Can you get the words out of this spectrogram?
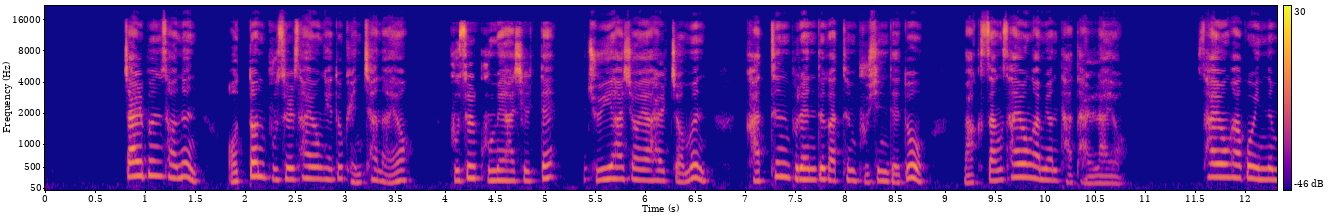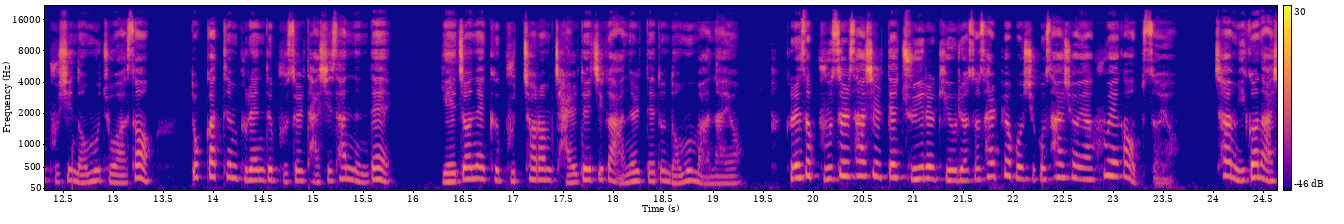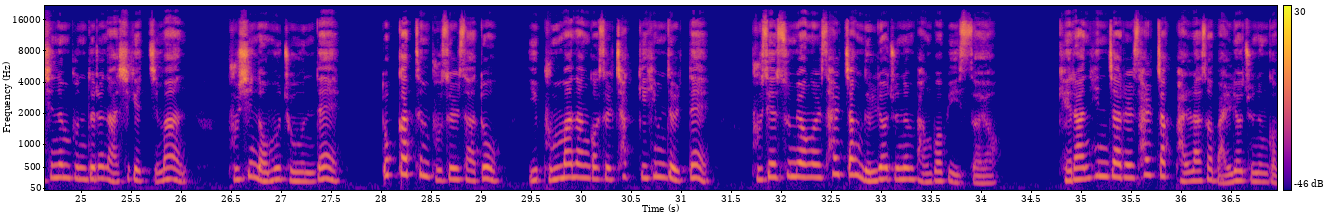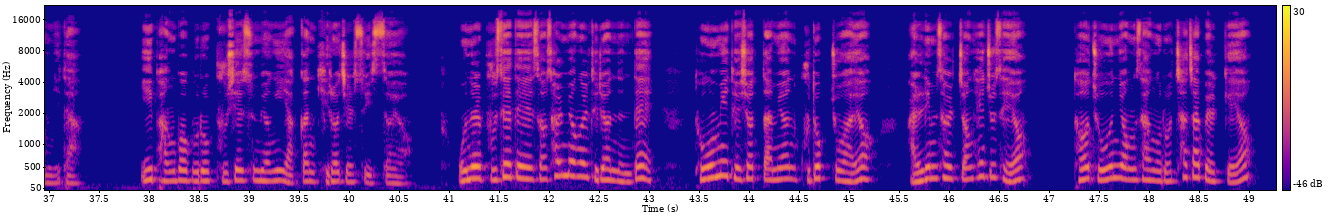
짧은 선은 어떤 붓을 사용해도 괜찮아요. 붓을 구매하실 때 주의하셔야 할 점은 같은 브랜드 같은 붓인데도 막상 사용하면 다 달라요. 사용하고 있는 붓이 너무 좋아서 똑같은 브랜드 붓을 다시 샀는데 예전에 그 붓처럼 잘 되지가 않을 때도 너무 많아요. 그래서 붓을 사실 때 주의를 기울여서 살펴보시고 사셔야 후회가 없어요. 참 이건 아시는 분들은 아시겠지만 붓이 너무 좋은데 똑같은 붓을 사도 이 붓만한 것을 찾기 힘들 때 붓의 수명을 살짝 늘려주는 방법이 있어요. 계란 흰자를 살짝 발라서 말려주는 겁니다. 이 방법으로 붓의 수명이 약간 길어질 수 있어요. 오늘 붓에 대해서 설명을 드렸는데 도움이 되셨다면 구독, 좋아요, 알림 설정 해주세요. 더 좋은 영상으로 찾아뵐게요.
